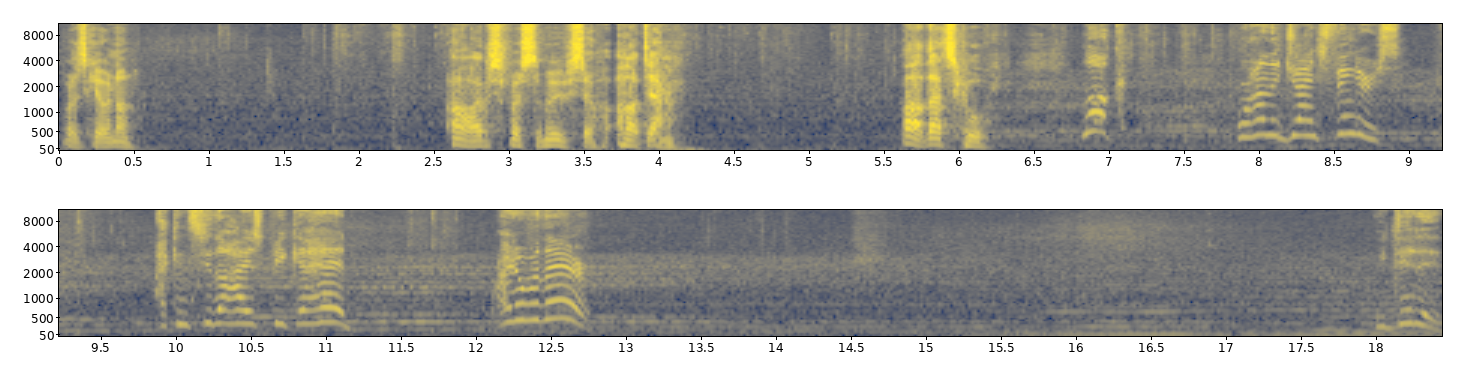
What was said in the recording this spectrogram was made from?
What is going on? Oh, I'm supposed to move still. Oh, damn. Oh, that's cool. Look! The giant's fingers. I can see the highest peak ahead. Right over there. We did it.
